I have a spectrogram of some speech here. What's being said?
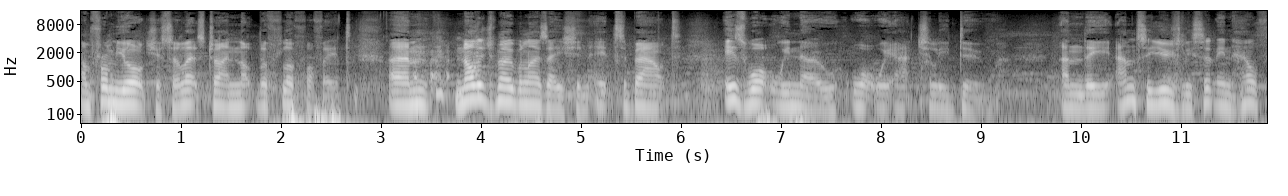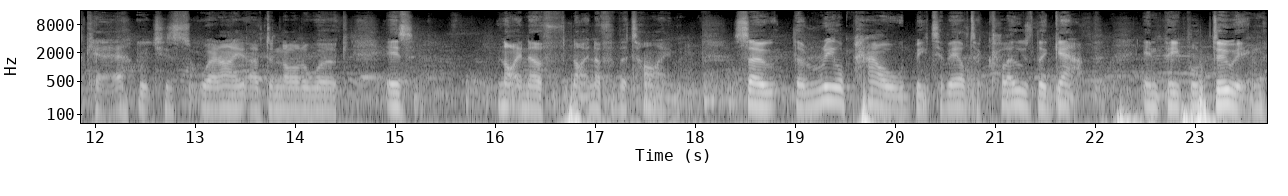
I'm from Yorkshire, so let's try and knock the fluff off it. Um, knowledge mobilization. It's about is what we know what we actually do. And the answer, usually, certainly in healthcare, which is where I, have done a lot of work, is not enough, not enough of the time. So the real power would be to be able to close the gap in people doing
